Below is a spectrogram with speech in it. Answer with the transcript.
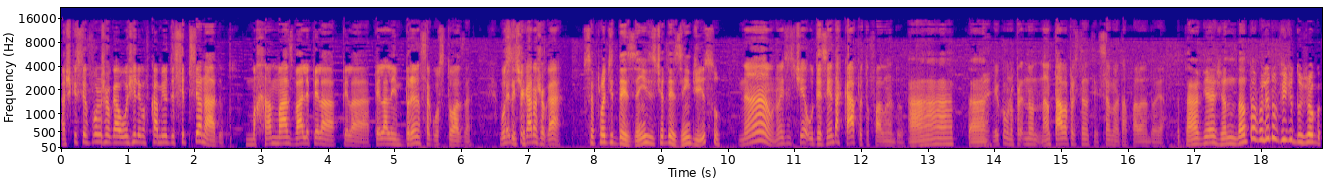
Acho que se eu for jogar hoje ele vai ficar meio decepcionado, mas, mas vale pela, pela, pela lembrança gostosa. Vocês chegaram a jogar? Você falou de desenho, existia desenho disso? Não, não existia. O desenho da capa eu tô falando. Ah, tá. Viu como não, não, não tava prestando atenção quando eu tava falando, olha. Eu tava viajando, não tava olhando o vídeo do jogo.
